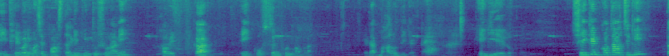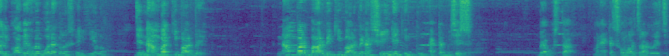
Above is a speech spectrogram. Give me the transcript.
এই ফেব্রুয়ারি মাসের পাঁচ তারিখে কিন্তু শুনানি হবে। কার? এই কোশ্চেন ভুল মামলা। এটা ভালো দিক একটা। এগিয়ে এলো। সেকেন্ড কথা হচ্ছে কি, তাহলে কবে হবে বলা গেল এগিয়ে এলো। যে নাম্বার কি বাড়বে? নাম্বার বাড়বে কি বাড়বে না, সেই নিয়ে কিন্তু একটা বিশেষ ব্যবস্থা মানে একটা সমালোচনা রয়েছে।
